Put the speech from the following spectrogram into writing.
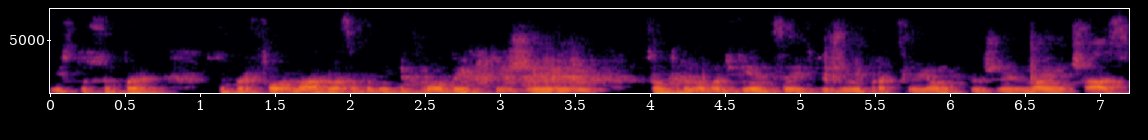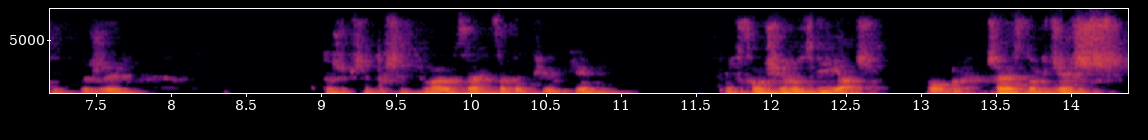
jest to super, super forma dla zawodników młodych, którzy chcą trenować więcej, którzy nie pracują, którzy mają czas i którzy, którzy przede wszystkim mają serce do piłki i chcą się rozwijać, bo często gdzieś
